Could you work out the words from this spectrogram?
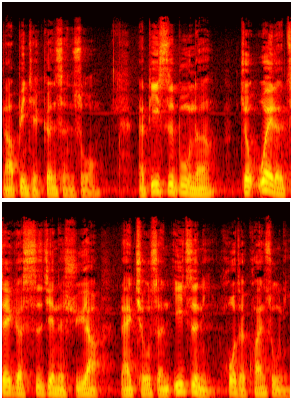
然后并且跟神说。那第四步呢，就为了这个事件的需要，来求神医治你，或者宽恕你，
